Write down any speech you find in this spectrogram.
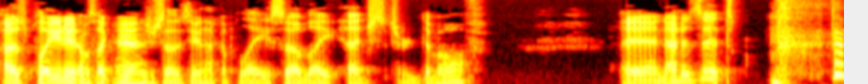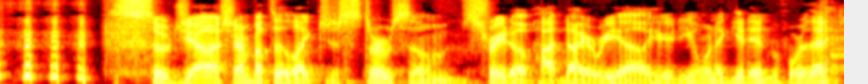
I was playing it. I was like, eh, there's just other things I could play. So I'm like, I just turned them off, and that is it. so Josh, I'm about to like just throw some straight up hot diarrhea out here. Do you want to get in before that?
